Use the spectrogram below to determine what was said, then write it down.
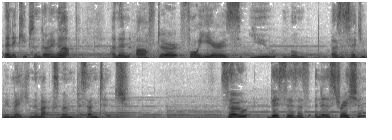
Then it keeps on going up, and then after four years, you as I said, you'll be making the maximum percentage. So this is an illustration.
